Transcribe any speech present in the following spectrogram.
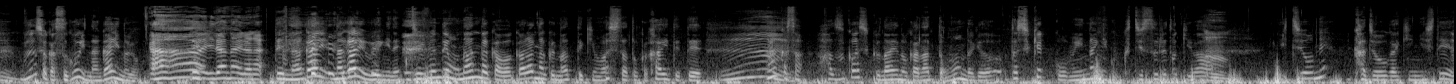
うん。文章がすごい長いのよ、ああでいらないいらない。で長い長い上にね自分でもなんだかわからなくなってきましたとか書いててななんかさ恥ずかしくないのかなって思うんだけど私結構みんなに告知する時は、うん一応ね箇条書きにして、う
